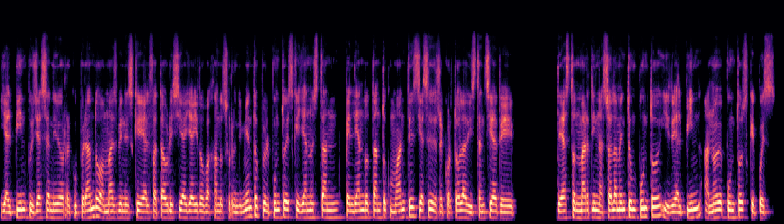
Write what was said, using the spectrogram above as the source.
y Alpine pues ya se han ido recuperando o más bien es que Alfa Tauri sí haya ido bajando su rendimiento, pero el punto es que ya no están peleando tanto como antes, ya se les recortó la distancia de, de Aston Martin a solamente un punto y de Alpine a nueve puntos, que pues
